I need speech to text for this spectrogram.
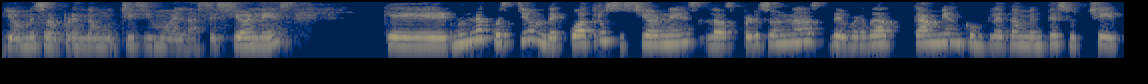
yo me sorprendo muchísimo en las sesiones, que en una cuestión de cuatro sesiones las personas de verdad cambian completamente su chip.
